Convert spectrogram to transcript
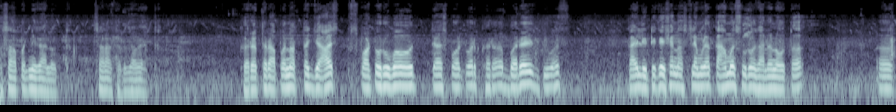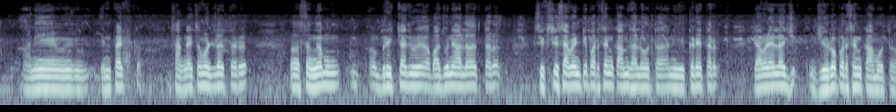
असं आपण निघालो चला तर जाऊयात. खरं तर आपण आत्ता ज्या स्पॉटवर उभं आहोत त्या स्पॉटवर खरं बरेच दिवस काही लिटिगेशन असल्यामुळे कामं सुरू झालं नव्हतं. आणि इनफॅक्ट सांगायचं म्हटलं तर संगम ब्रिजच्या बाजूने आलं तर सिक्स्टी सेवन्टी पर्सेंट काम झालं होतं आणि इकडे तर त्यावेळेला झि झिरो पर्सेंट काम होतं.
